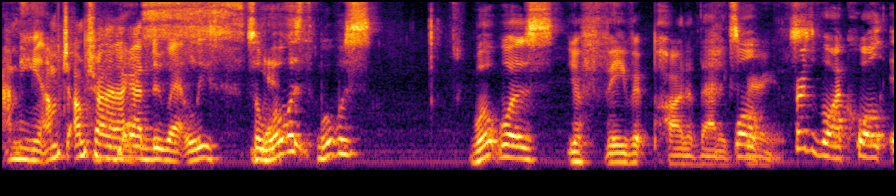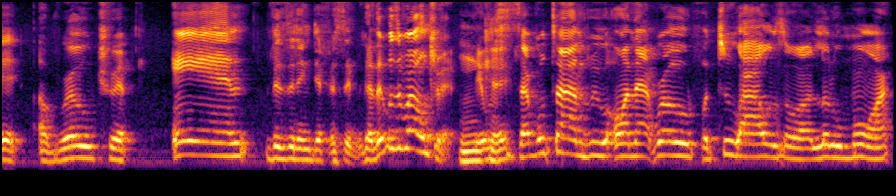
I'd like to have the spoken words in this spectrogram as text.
I mean, I'm I'm trying. I got to do at least. So Yes. what was what was what was your favorite part of that experience? Well, first of all, I call it a road trip and visiting different cities because it was a road trip. It was several times we were on that road for two hours or a little more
